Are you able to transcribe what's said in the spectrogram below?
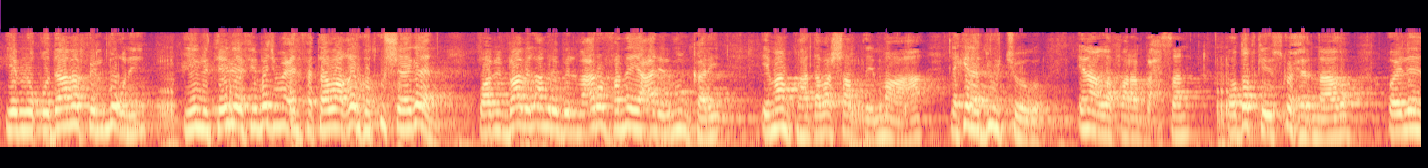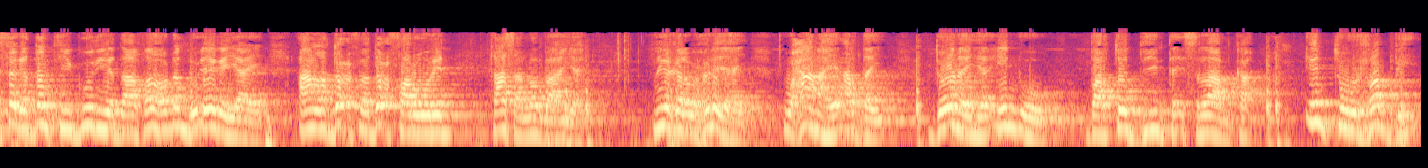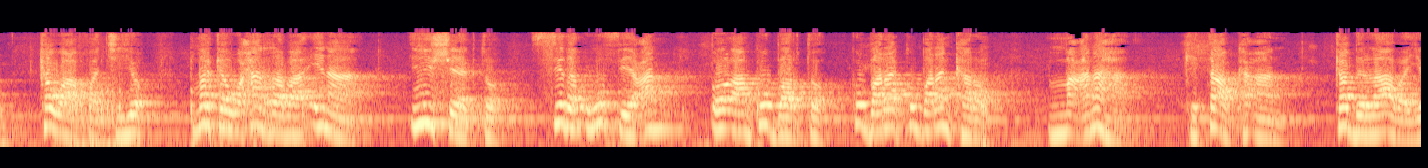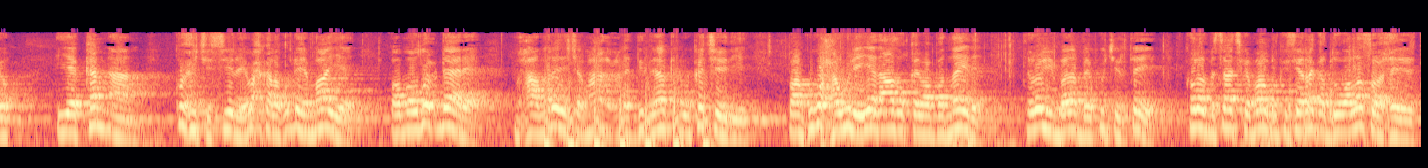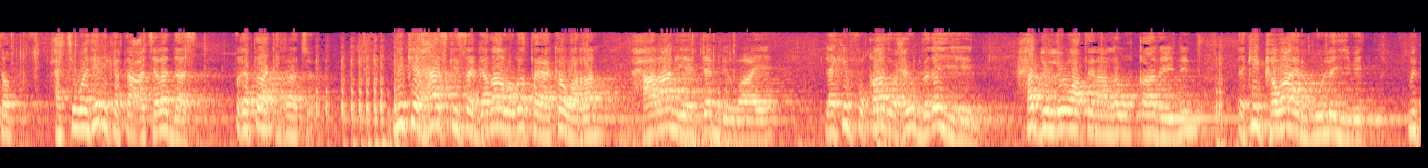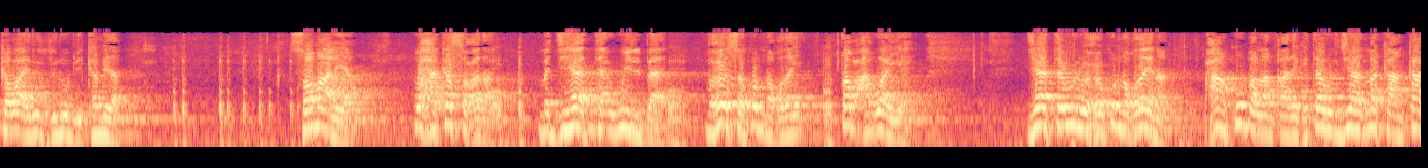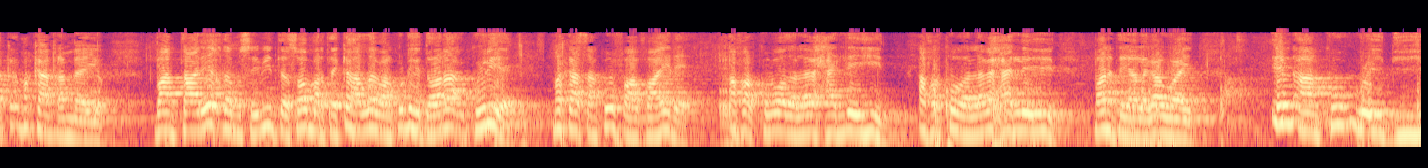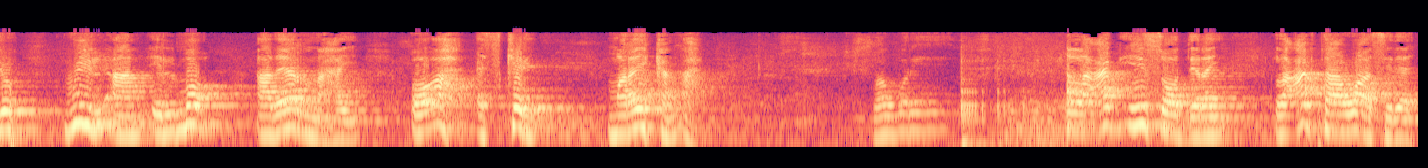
iyo ibnu qudaama fi lmuqni iyo ibnu taymiya fii majmuuci fataawa keyrkood ku sheegeen waa min baabi alamri bilmacruuf wanahyi cani lmunkari imaamku haddaba shardi ma aha laakiin hadduu joogo inaan la farabaxsan oo dadkii isku xirnaado oo ila isaga dantii guud iyo daafadahoo dhan buu eegayaaye aan la doc faruurin taasaa loo baahan yahay. Ninka kale wuxuu leeyahay waxaan ahay arday doonaya inuu barto diinta islaamka. Intuu rabbi ka waafajiyo. Marka waxaan rabaa inaa ii sheegto sida ugu fiican oo aan ku barto ku bara ku baran karo macnaha kitaabka aan ka bilaabayo iyo kan aan ku xijisiinayo. Wax kale ku dhihi maaye waa mawduuc dheere. Muxaadaradii sheekh maxamed culadiri halkan uu ka jeediyey baan kugu xawilay iyada aad u qiimo badnayde talooyin badan bay ku jirtay koloo masaajka maamulkiisa ragga duuba la soo xiriirto waad heli kartaa cajaladaas. Marka taa ka raadso ninkii xaaskiisa gadaal uga taga ka waran xaaraan iyo dembi waaye. Laakiin fuqahadu waxay u badan yihiin xaddu liwaat inaan lagu qaadaynin laakiin kabaa'ir buu la yimid. Min kabaa'ir dunuubi ka mida. Soomaaliya waxaa ka socda ma jihaad ta'wiil baa muxuuse ku noqday? Abcan waa yahay. Jihaad ta'wiil wuxuu ku noqdayna waxaan kuu ballanqaaday kitaabuuljihaad markaan dhammeeyo. Baan taariikhda muslimiinta soo martay ka hadlay baan ku dhihi doonaa kuriye markaasaan kuu faahfaahine afar kuboodoo laba xaad leeyihiin afar kuboodoo laba xaad leeyihiin. Maalinta yaan lagaa waayin in aan ku weydiiyo wiil aan ilmo adeernahay oo ah askari maraykan ah. Lacag ii soo diray lacagtaa waa sidee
